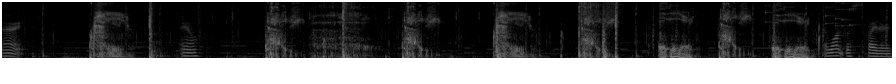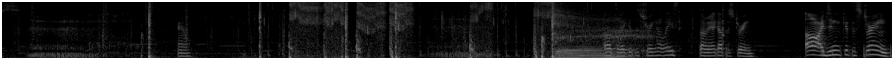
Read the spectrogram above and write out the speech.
Alright. Ow. I want the spiders. Ow. Oh, did I get the string at least? Tell me I got the string. Oh, I didn't get the string.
